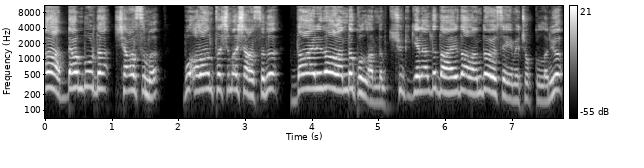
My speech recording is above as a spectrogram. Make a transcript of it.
Ha ben burada şansımı bu alan taşıma şansını dairede alanda kullandım. Çünkü genelde dairede alanda ÖSYM çok kullanıyor.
